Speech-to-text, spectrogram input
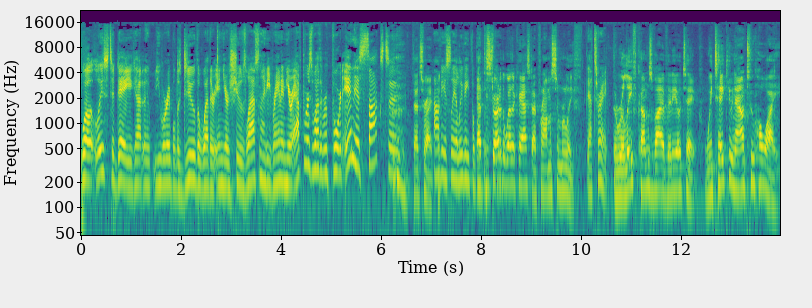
Well, at least today you got you were able to do the weather in your shoes. Last night he ran in here after his weather report in his socks to That's right. obviously alleviate the At the start of the weathercast, I promised some relief. That's right. The relief comes via videotape. We take you now to Hawaii.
